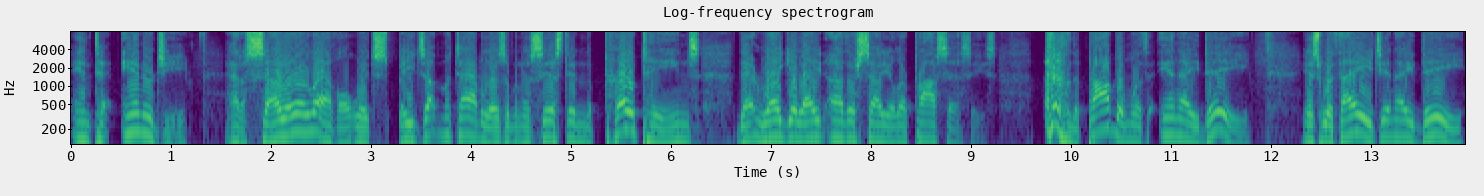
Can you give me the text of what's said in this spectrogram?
into energy at a cellular level, which speeds up metabolism and assists in the proteins that regulate other cellular processes. the problem with NAD is with age, NAD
